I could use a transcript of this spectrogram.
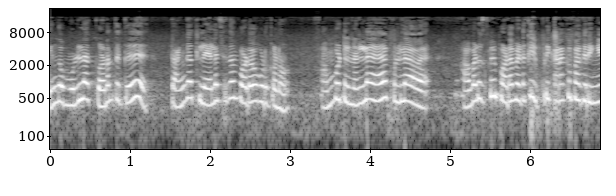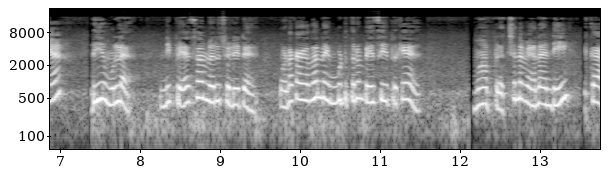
எங்க முள்ள குணத்துக்கு தங்கத்துல இழைச்சி தான் புடவை கொடுக்கணும். அம்புட்டு நல்ல புள்ள அவ. அவளுக்கு போய் புடவை எடுக்க இப்படி கணக்கு பாக்குறீங்க டீ முல்ல நீ பேசாம இரு சொல்லிட்டேன். உனக்காக தான் நான் இம்புட்டு பேசிட்டு இருக்கேன். அம்மா பிரச்சனை வேணாண்டி. அக்கா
